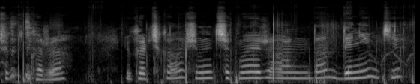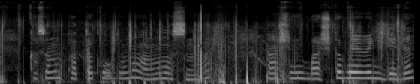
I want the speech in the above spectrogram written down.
Çık yukarı. Yukarı çıkalım. Şimdi çıkma yerinden deneyeyim ki kasanın patlak olduğunu anlamasınlar. Ben şimdi başka bir eve gidelim.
